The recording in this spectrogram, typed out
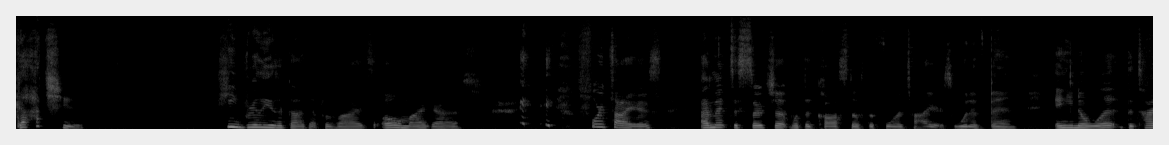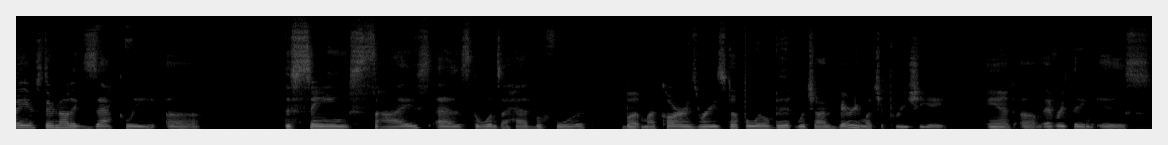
got you. He really is a God that provides. Oh my gosh. four tires. I meant to search up what the cost of the four tires would have been. And you know what? The tires, they're not exactly uh the same size as the ones I had before, but my car is raised up a little bit, which I very much appreciate. And um, everything is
